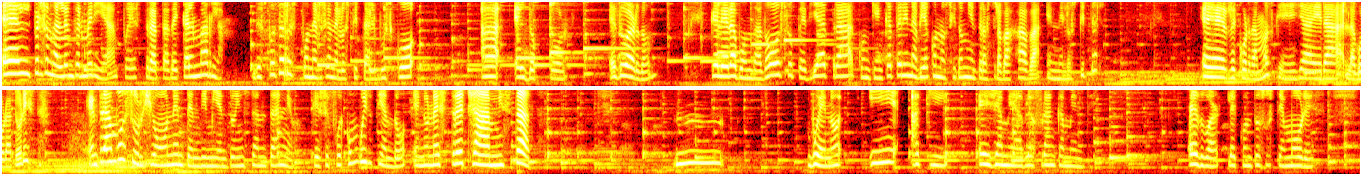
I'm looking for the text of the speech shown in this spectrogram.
El personal de enfermería pues trata de calmarla. Después de reponerse en el hospital buscó a el doctor Eduardo que él era bondadoso pediatra con quien Catherine había conocido mientras trabajaba en el hospital. Eh, recordamos que ella era laboratorista. Entre ambos surgió un entendimiento instantáneo que se fue convirtiendo en una estrecha amistad. Mm, bueno, y aquí ella me habla francamente. Edward le contó sus temores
